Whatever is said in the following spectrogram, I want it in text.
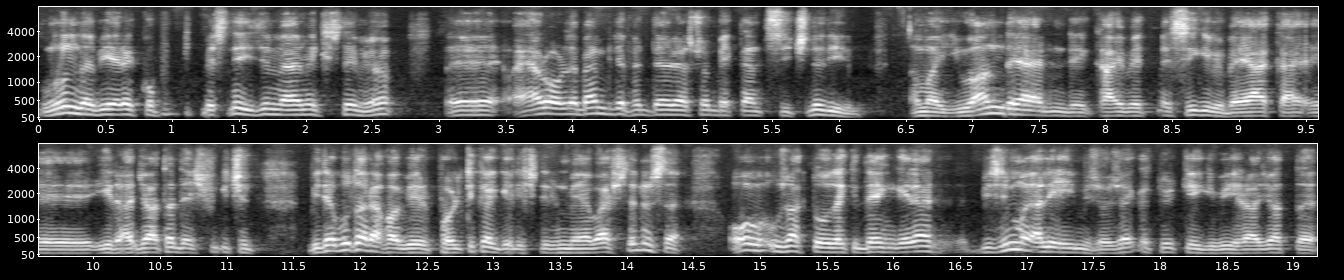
bunun da bir yere kopup gitmesine izin vermek istemiyor. Ee, eğer orada ben bir de federasyon beklentisi içinde değilim. Ama yuan değerini kaybetmesi gibi veya e, ihracata teşvik için bir de bu tarafa bir politika geliştirilmeye başlanırsa o uzak doğudaki dengeler bizim aleyhimize özellikle Türkiye gibi ihracatla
